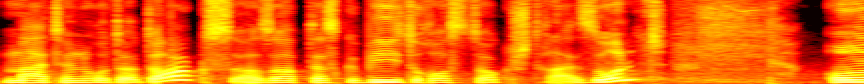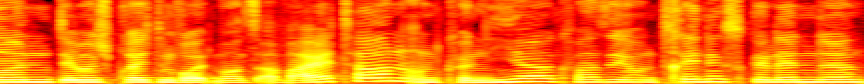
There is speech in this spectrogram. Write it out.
Martin Rutter Dogs, also habe das Gebiet Rostock-Stralsund. Und dementsprechend wollten wir uns erweitern und können hier quasi ein Trainingsgelände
